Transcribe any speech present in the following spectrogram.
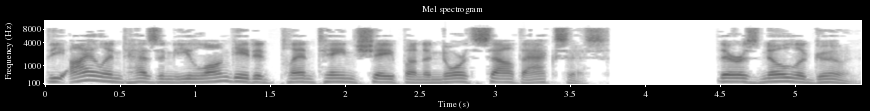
The island has an elongated plantain shape on a north-south axis. There is no lagoon.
